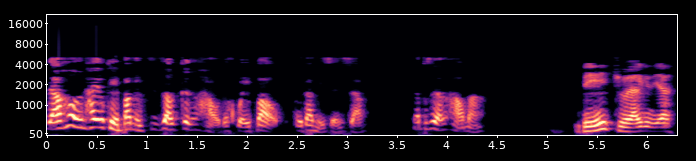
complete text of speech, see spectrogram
然后它又可以帮你制造更好的回报回到你身上，那不是很好吗？De hecho, alguien dirá,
